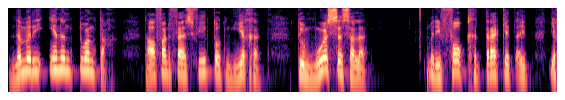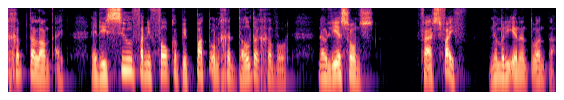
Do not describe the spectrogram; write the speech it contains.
Numeri 21, daarvan vers 4 tot 9, toe Moses hulle met die volk getrek het uit Egipte land uit, het die siel van die volk op die pad ongeduldig geword. Nou lees ons vers 5, Numeri 21.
